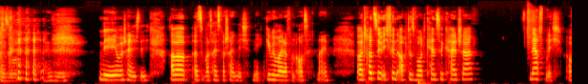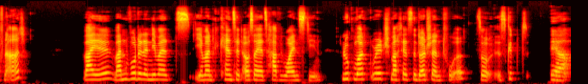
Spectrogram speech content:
Also, weiß ich. Nee, wahrscheinlich nicht. Aber, also, was heißt wahrscheinlich? Nee, gehen wir mal davon aus. Nein. Aber trotzdem, ich finde auch das Wort Cancel Culture nervt mich auf eine Art. Weil, wann wurde denn jemals jemand gecancelt, außer jetzt Harvey Weinstein? Luke Mockridge macht jetzt eine Deutschland-Tour. So, es gibt ja,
